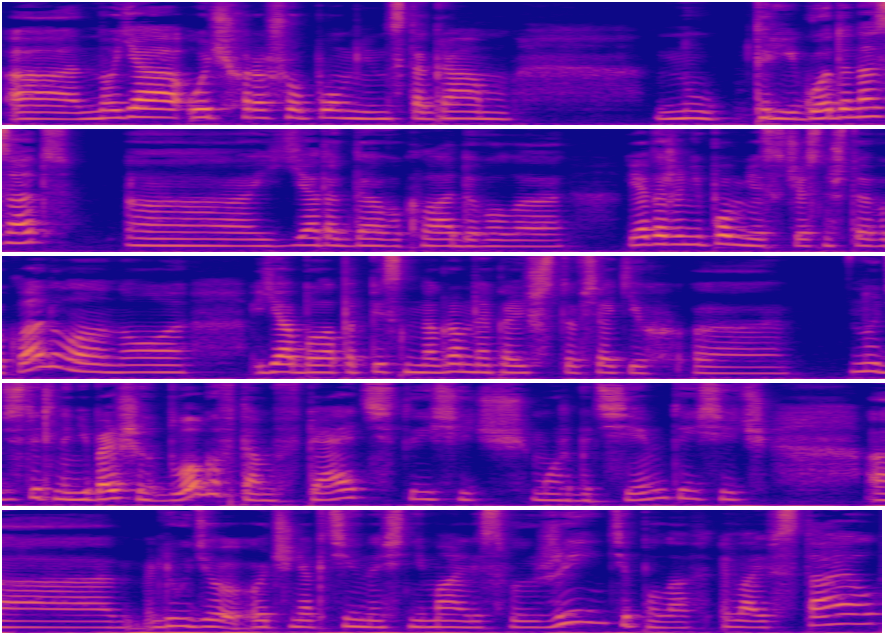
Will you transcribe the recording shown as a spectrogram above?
А, но я очень хорошо помню Инстаграм, ну, три года назад. А, я тогда выкладывала... Я даже не помню, если честно, что я выкладывала, но я была подписана на огромное количество всяких, э, ну, действительно небольших блогов, там в 5 тысяч, может быть, 7 тысяч. А, люди очень активно снимали свою жизнь, типа лайф- лайфстайл,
